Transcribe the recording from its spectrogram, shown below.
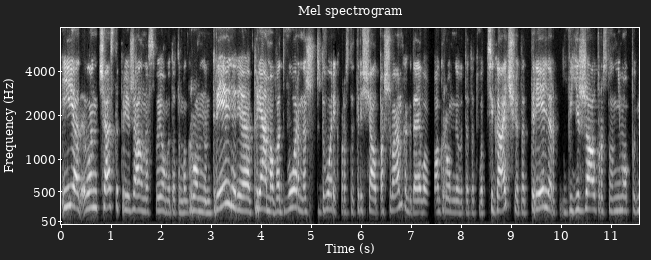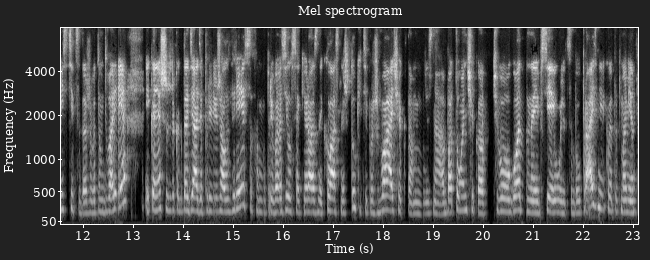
и он часто приезжал на своем вот этом огромном трейлере прямо во двор. Наш дворик просто трещал по швам, когда его огромный вот этот вот тягач, этот трейлер въезжал, просто он не мог поместиться даже в этом дворе. И, конечно же, когда дядя приезжал из рейсов, он привозил всякие разные классные штуки, типа жвачек, там, не знаю, батончиков, чего угодно, и всей улице был праздник в этот момент.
